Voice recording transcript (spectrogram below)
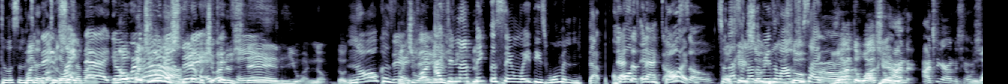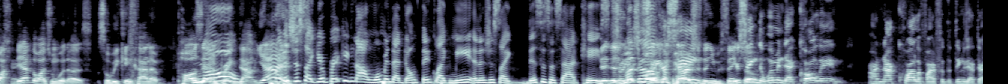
to listen But to they They to like that. Yo, no, but you chill. understand. They're But you understand. You no. Don't, No, because They're But you entertained. I did not think the same way these women that That's called a fact in thought. also. So that's Okay, another so reason why I was so- just like, Oh, You have to watch okay, it I, with- under- I think I understand what you're saying. they have to watch them with us, so we can kind of pause it and break down. Yes, but it's just like you're breaking down women that don't think like me, and it's just like this is a sad case. There's So much you're- more so comparisons saying- than you think. You're saying the women that call in are not qualified for the things that they're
